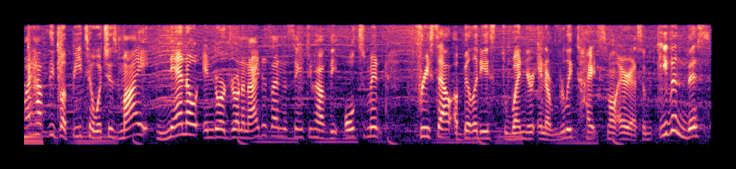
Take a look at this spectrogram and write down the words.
I have the Bubito, which is my nano indoor drone, and I designed this thing to have the ultimate freestyle abilities when you're in a really tight, small area. So even this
